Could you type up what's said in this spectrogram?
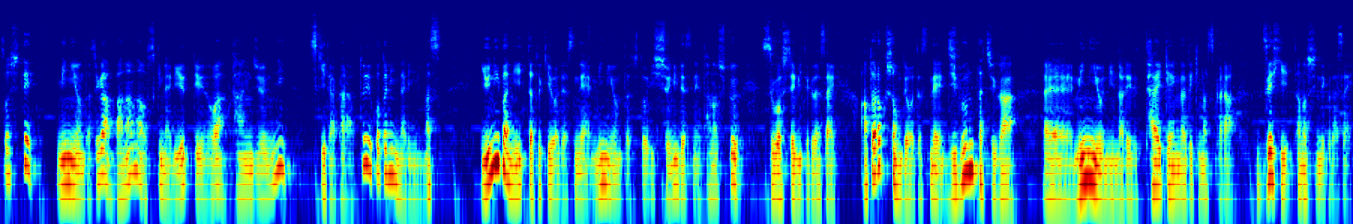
そしてミニオンたちがバナナを好きな理由っていうのは単純に好きだからということになります。ユニバに行った時はですね、ミニオンたちと一緒にですね、楽しく過ごしてみてください。アトラクションではですね、自分たちが、えー、ミニオンになれる体験ができますから、是非楽しんでください。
